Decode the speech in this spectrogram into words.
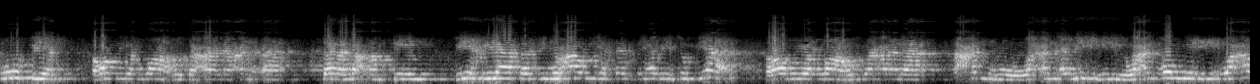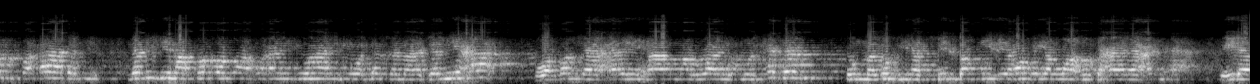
توفيت رضي الله تعالى عنها سنة خمسين في خلافة معاوية بن أبي سفيان رضي الله تعالى عنه وعن أبيه وعن أمه وعن صحابة نبينا صلى الله عليه وآله وسلم جميعا وصلى عليها مروان بن الحكم ثم دفنت في البقيع رضي الله تعالى عنها إلى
